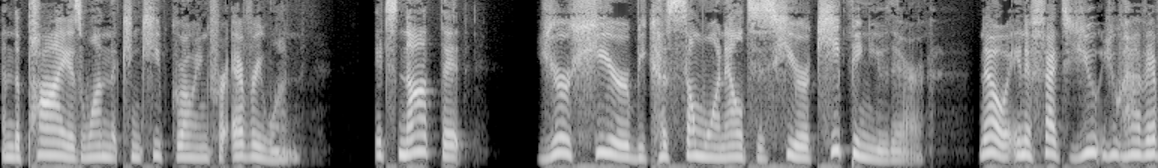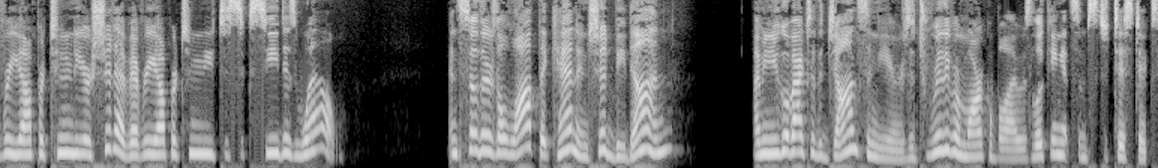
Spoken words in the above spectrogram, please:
and the pie is one that can keep growing for everyone. It's not that you're here because someone else is here keeping you there. No, in effect, you you have every opportunity or should have every opportunity to succeed as well. And so there's a lot that can and should be done. I mean, you go back to the Johnson years, it's really remarkable. I was looking at some statistics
